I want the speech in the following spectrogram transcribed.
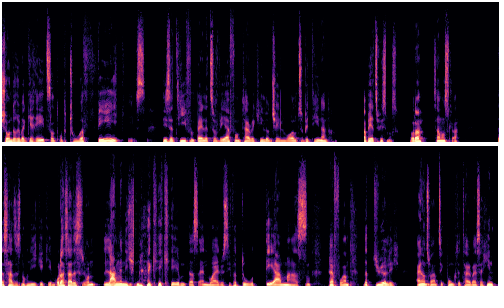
schon darüber gerätselt, ob Tua fähig ist, diese tiefen Bälle zu werfen und Tyreek Hill und Jalen Wall zu bedienen. Aber jetzt wissen wir's, oder? Sagen wir uns klar. Das hat es noch nie gegeben. Oder es hat es schon lange nicht mehr gegeben, dass ein Wide Receiver Duo dermaßen performt. Natürlich 21 Punkte teilweise hinten.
